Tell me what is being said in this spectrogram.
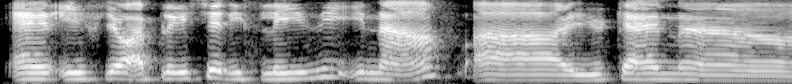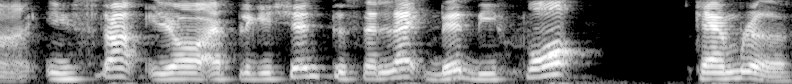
And if your application is lazy enough, uh, you can uh, instruct your application to select the default camera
